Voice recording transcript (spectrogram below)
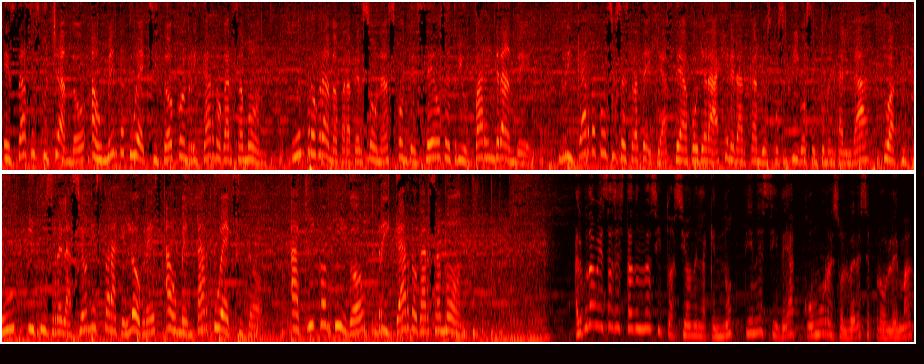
Estás escuchando Aumenta tu éxito con Ricardo Garzamón, un programa para personas con deseos de triunfar en grande. Ricardo con sus estrategias te apoyará a generar cambios positivos en tu mentalidad, tu actitud y tus relaciones para que logres aumentar tu éxito. Aquí contigo, Ricardo Garzamón. ¿Alguna vez has estado en una situación en la que no tienes idea cómo resolver ese problema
